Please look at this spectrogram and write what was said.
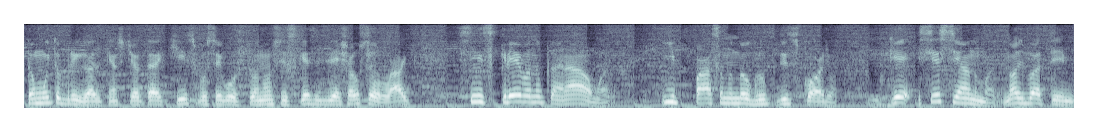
Então, muito obrigado quem assistiu até aqui. Se você gostou, não se esqueça de deixar o seu like se inscreva no canal, mano. E passa no meu grupo Discord. Mano. Porque se esse ano, mano, nós bater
